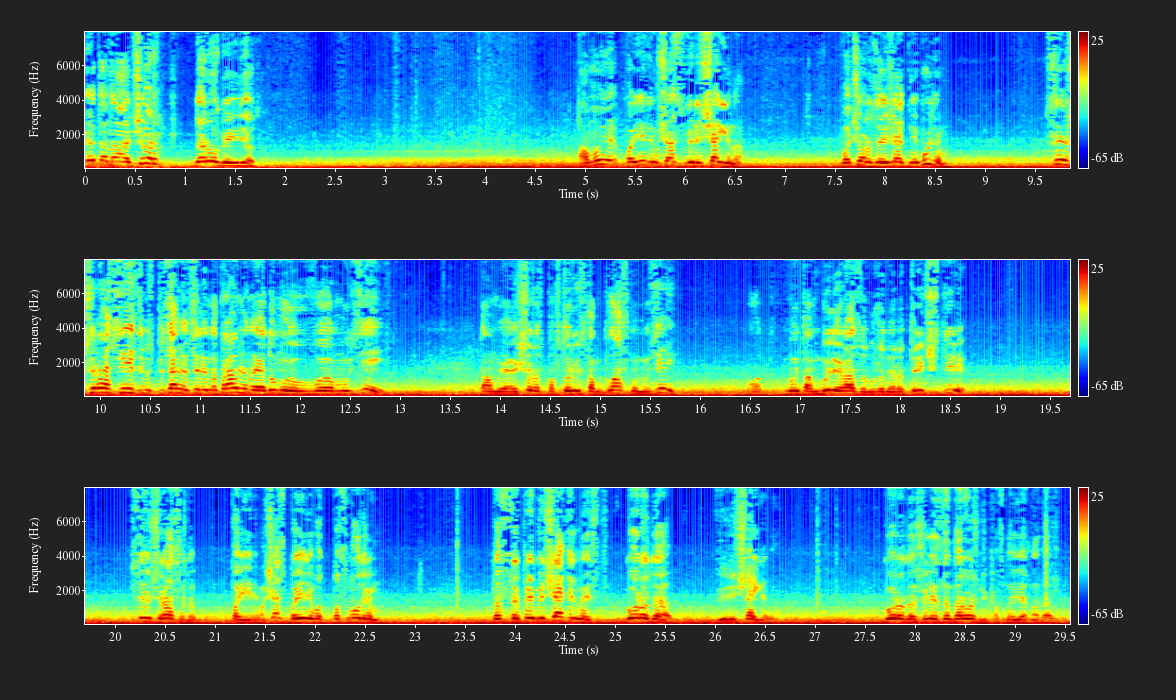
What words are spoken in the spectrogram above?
Это на Очер дорога идет. А мы поедем сейчас в Верещагино. В Очер заезжать не будем. В следующий раз съездим специально целенаправленно, я думаю, в музей. Там, я еще раз повторюсь, там классный музей. Вот, мы там были раза уже, наверное, 3-4. В следующий раз это поедем. А сейчас поедем, вот посмотрим достопримечательность города Верещагина. Города железнодорожников, наверное, даже.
